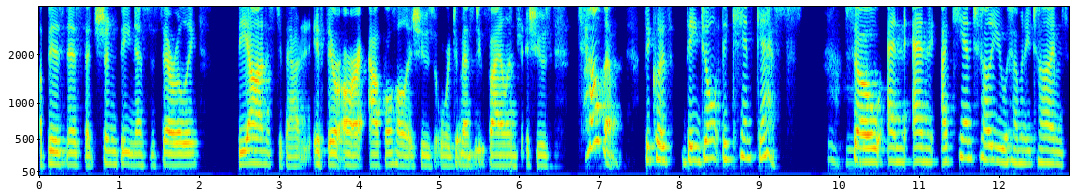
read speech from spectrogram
a business that shouldn't be necessarily, be honest about it. If there are alcohol issues or domestic violence issues, tell them because they don't, they can't guess. Mm-hmm. So, and, and I can't tell you how many times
